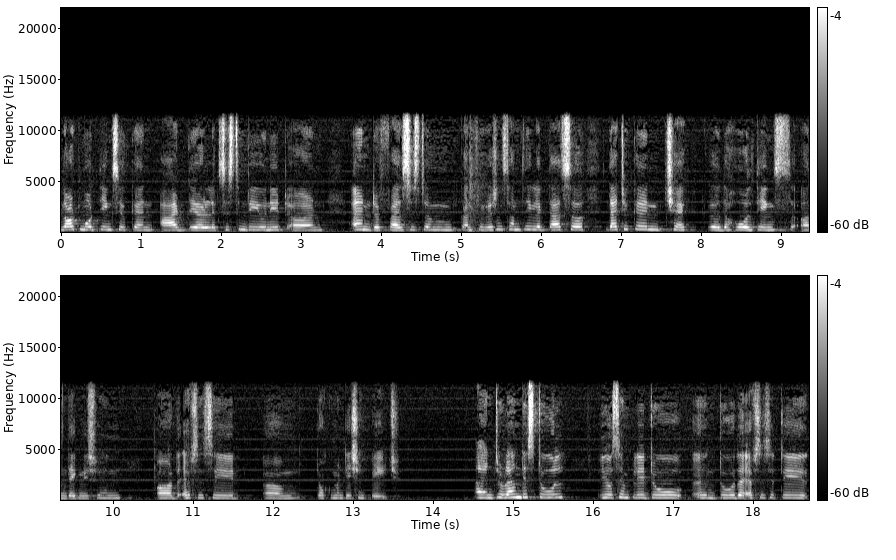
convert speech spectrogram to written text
lot more things you can add there, like systemd unit um, and file system configuration, something like that, so that you can check uh, the whole things on the ignition or the FCC um, documentation page. And to run this tool, you simply do uh, do the FCCT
